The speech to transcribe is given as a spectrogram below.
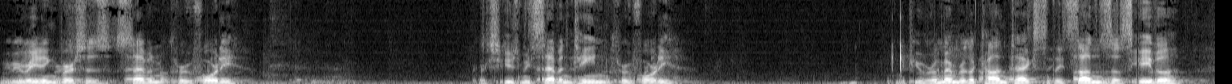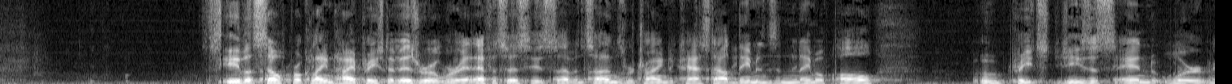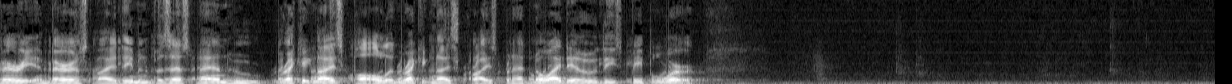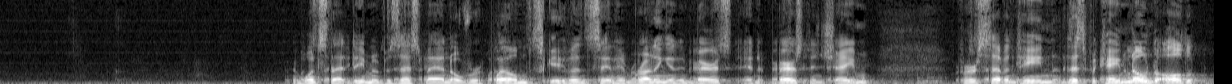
We'll be reading verses 7 through 40, or excuse me, 17 through 40. If you remember the context, the sons of Sceva, Sceva, self proclaimed high priest of Israel, were in Ephesus. His seven sons were trying to cast out demons in the name of Paul who preached Jesus and were very embarrassed by a demon possessed man who recognized Paul and recognized Christ but had no idea who these people were. And once that demon possessed man overwhelmed Sceva and sent him running and embarrassed and embarrassed in shame, verse 17, this became known to all the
